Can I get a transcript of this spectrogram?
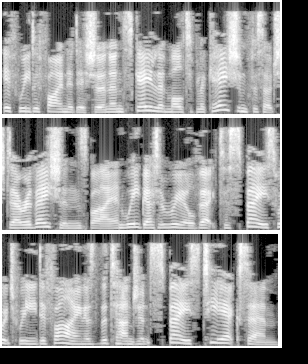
if we define addition and scalar multiplication for such derivations by and we get a real vector space which we define as the tangent space Txm.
